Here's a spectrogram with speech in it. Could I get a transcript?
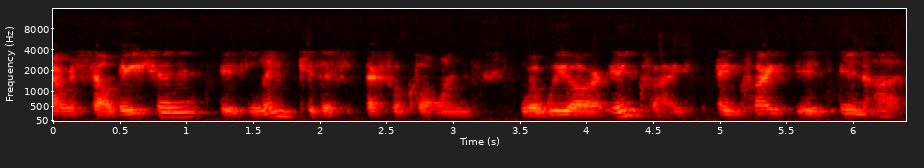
Our salvation is linked to this special calling where we are in Christ and Christ is in us.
